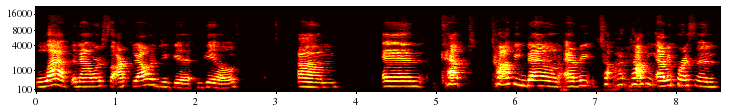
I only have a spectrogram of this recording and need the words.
left, and now works the archaeology guild, um, and kept talking down every t- talking every person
